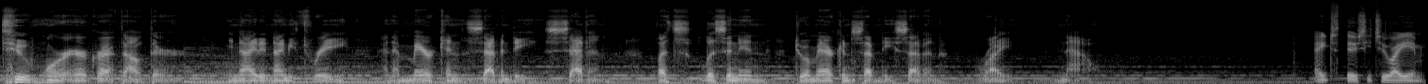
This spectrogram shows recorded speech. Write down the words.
two more aircraft out there United 93 and American 77. Let's listen in to American 77 right now. 8:32 a.m.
